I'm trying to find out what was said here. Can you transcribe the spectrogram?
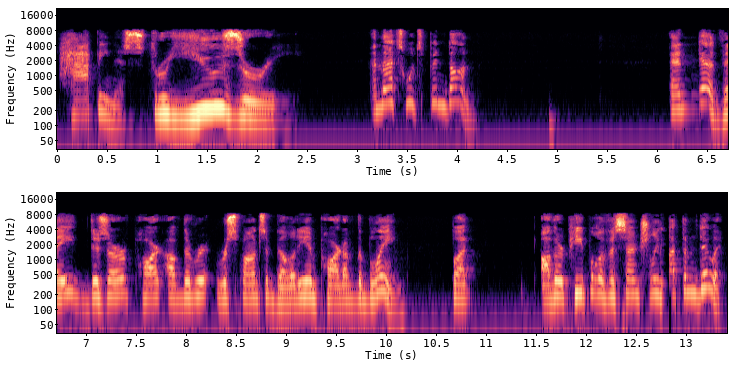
happiness through usury. And that's what's been done. And yeah, they deserve part of the re- responsibility and part of the blame. But other people have essentially let them do it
